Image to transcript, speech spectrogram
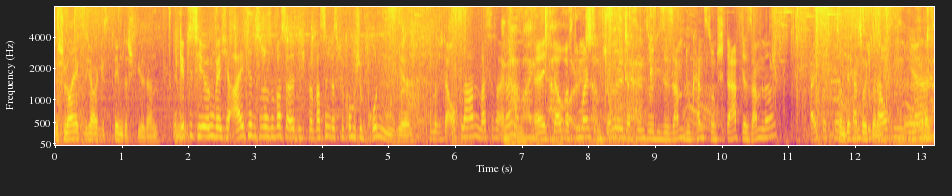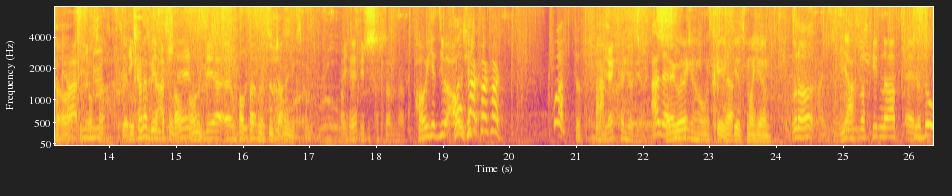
beschleunigt sich auch extrem, das Spiel dann. Gibt es hier irgendwelche Items oder sowas? Also ich- Was sind das für komische Brunnen hier? Kann man sich da aufladen? Weiß das einer? Äh, ich glaube, was du meinst im Dschungel, das sind so diese Sammler. Du kannst so einen Stab der Sammler, heißt das So ein bisschen kannst zurück, du oder? kaufen äh, Ja. Der Tower- Kartenmenü. Sehr Den kannst du da ein bisschen abstellen raufhauen. und der äh, holt Aufpassen, dass im Ressourcen, nichts kommt. wenn ich das richtig verstanden habe. hau ich jetzt lieber. Oh, fuck, fuck, fuck. What the fuck? Direkt hinter dir. Alle Sehr gut. weggehauen. Okay, ich geh jetzt mal hier. Oder? Ja. Was geht denn da ab? Ey, das tot.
